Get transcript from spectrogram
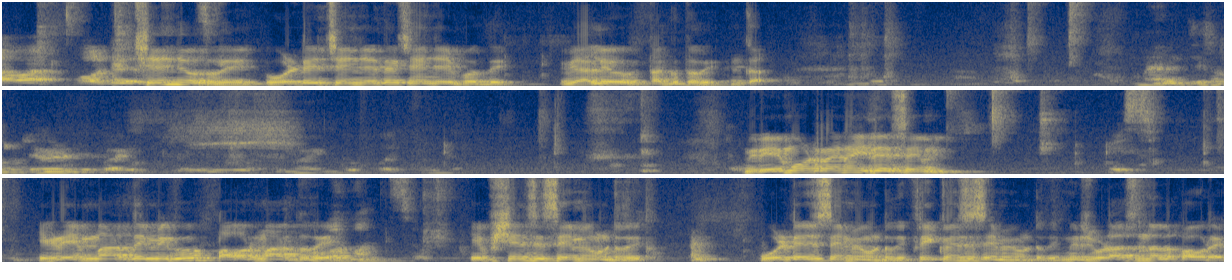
ఆ వోల్టేజ్ చేంజ్ అవుతుంది. వోల్టేజ్ చేంజ్ అయితే చేంజ్ అయిపోద్ది. వాల్యూ తగ్గుతుంది ఇంకా. మేనేజ్ మీరు ఏ మోటార్ అయినా ఇదే సేమ్. ఇక్కడ ఏం మారుతాయి మీకు? పవర్ మారుతుంది. ఎఫిషియన్సీ సేమే ఉంటుంది. వోల్టేజ్ సేమే ఉంటుంది. ఫ్రీక్వెన్సీ సేమే ఉంటుంది. మీరు చూడాల్సిందల్లా పవరే.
